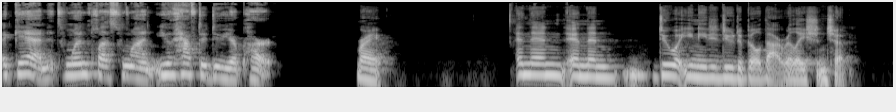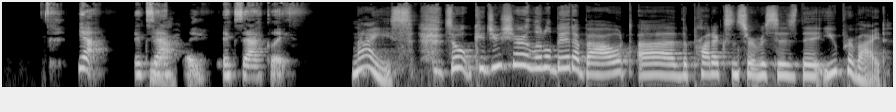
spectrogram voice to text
again, it's one plus one. You have to do your part. Right. And then, and then do what you need to do to build that relationship. Yeah, exactly. Yeah. Exactly. Nice. So, could you share a little bit about uh, the products and services that you provide?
